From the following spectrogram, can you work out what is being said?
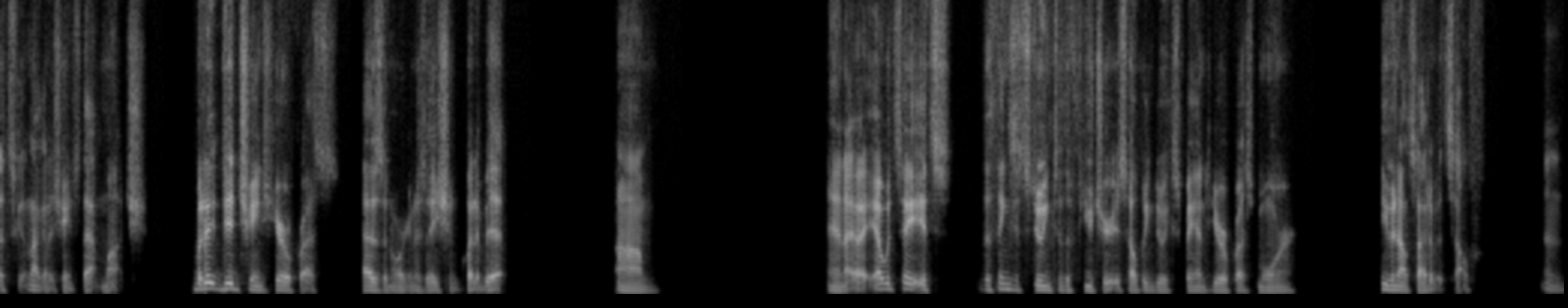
that's not going to change that much, but it did change Hero Press as an organization quite a bit. Um, and I, I would say it's the things it's doing to the future is helping to expand Hero Press more, even outside of itself. And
